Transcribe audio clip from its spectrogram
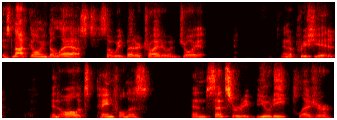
is not going to last, so we'd better try to enjoy it and appreciate it in all its painfulness and sensory beauty, pleasure,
